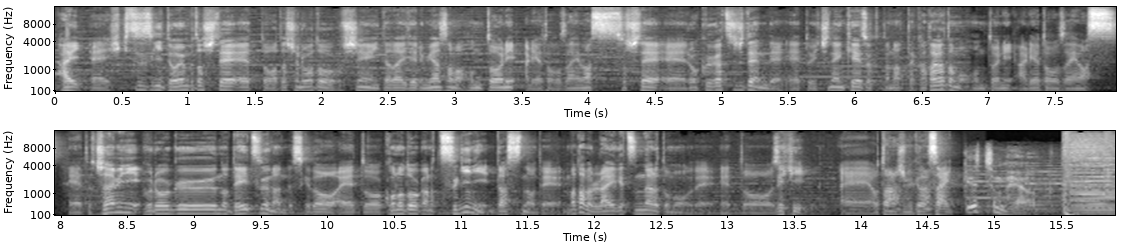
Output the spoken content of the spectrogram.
はい、えー引き続きド M として、えっと、私のことをご支援いただいている皆様、本当にありがとうございます。そして、えー6月時点で、えっと、1年継続となった方々も本当にありがとうございます。えっと、ちなみに、ブログの Day2 なんですけど、えっと、この動画の次に出すので、まあ、多分来月になると思うので、えっと、ぜひ、えーお楽しみください。Get some help.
